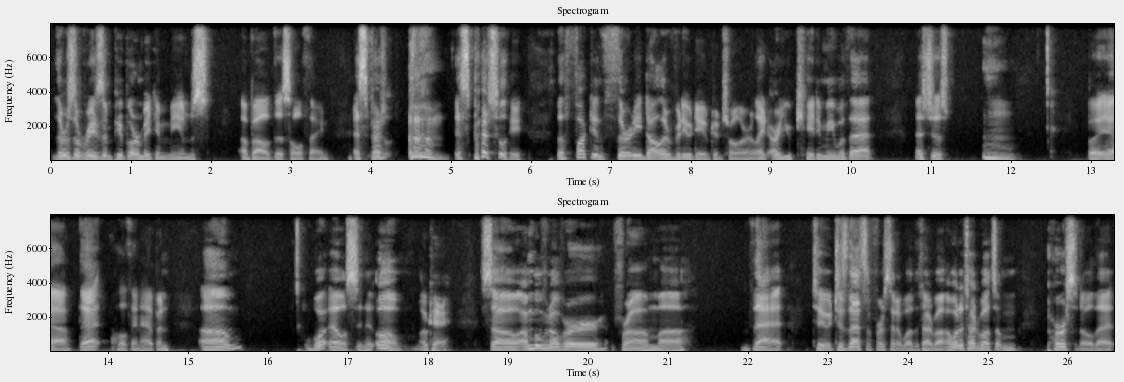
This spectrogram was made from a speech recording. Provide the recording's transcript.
there's a reason people are making memes about this whole thing, especially especially the fucking thirty dollar video game controller. Like, are you kidding me with that? That's just, mm. but yeah, that whole thing happened. Um, what else in it? Oh, okay. So I'm moving over from uh, that to just that's the first thing I wanted to talk about. I want to talk about something personal that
